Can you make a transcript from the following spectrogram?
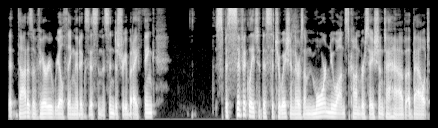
that that is a very real thing that exists in this industry. But I think specifically to this situation, there is a more nuanced conversation to have about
